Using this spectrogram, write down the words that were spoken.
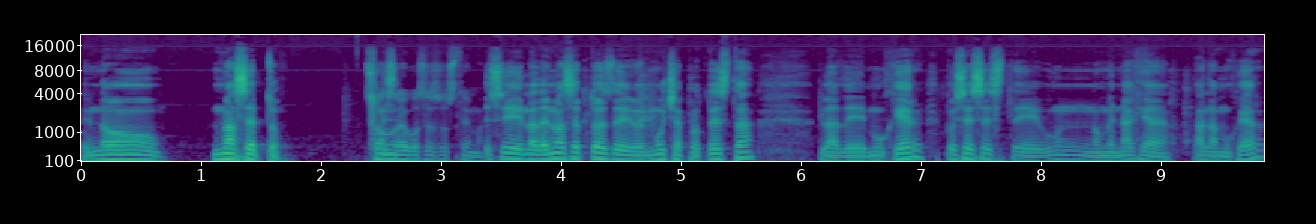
No no acepto. Son Es- nuevos esos temas. Sí, la de No acepto es de mucha protesta, la de Mujer pues es este un homenaje a, a la mujer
